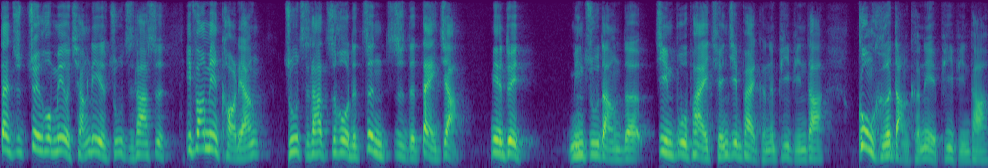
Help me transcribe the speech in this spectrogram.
但是最后没有强烈的阻止他，是一方面考量阻止他之后的政治的代价。面对民主党的进步派、前进派可能批评他，共和党可能也批评他，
